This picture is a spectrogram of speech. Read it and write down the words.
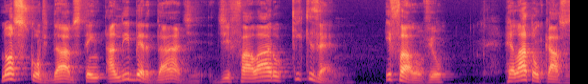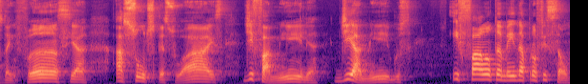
Nossos convidados têm a liberdade de falar o que quiserem. E falam, viu? Relatam casos da infância, assuntos pessoais, de família, de amigos e falam também da profissão.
